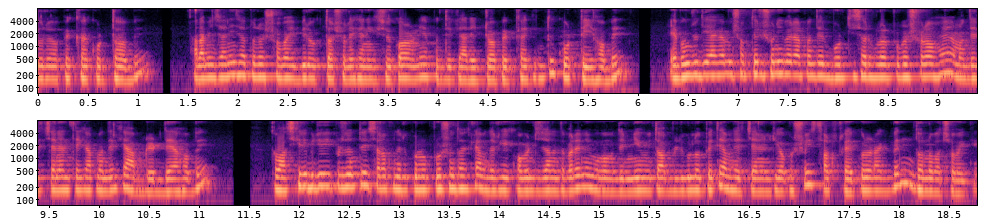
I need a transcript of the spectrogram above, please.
ধরে অপেক্ষা করতে হবে। আর আমি জানি যে আপনারা সবাই বিরক্ত, আসলে এখানে কিছু করেনি আপনাদেরকে আরেকটু অপেক্ষা কিন্তু করতেই হবে। এবং যদি আগামী সপ্তাহের শনিবার আপনাদের ভর্তি সার্কুলার প্রকাশ করা হয়, আমাদের চ্যানেল থেকে আপনাদেরকে আপডেট দেওয়া হবে। তো আজকের ভিডিও এই পর্যন্ত এছাড়া আপনাদের কোনো প্রশ্ন থাকলে আমাদেরকে কমেন্টে জানাতে পারেন এবং আমাদের নিয়মিত আপডেটগুলো পেতে আমাদের চ্যানেলটি অবশ্যই সাবস্ক্রাইব করে রাখবেন। ধন্যবাদ সবাইকে।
